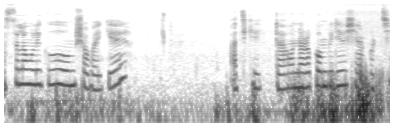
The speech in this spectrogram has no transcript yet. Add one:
আসসালামু আলাইকুম সবাইকে। আজকে একটা অন্যরকম ভিডিও শেয়ার করছি।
